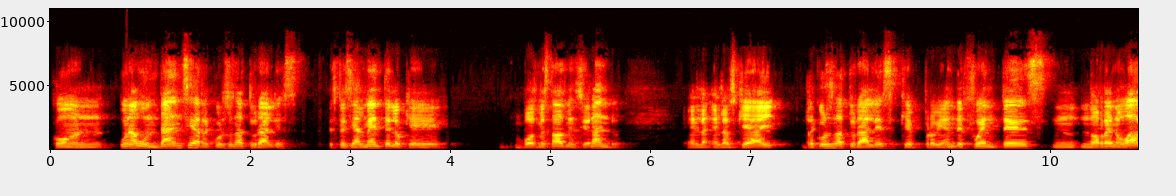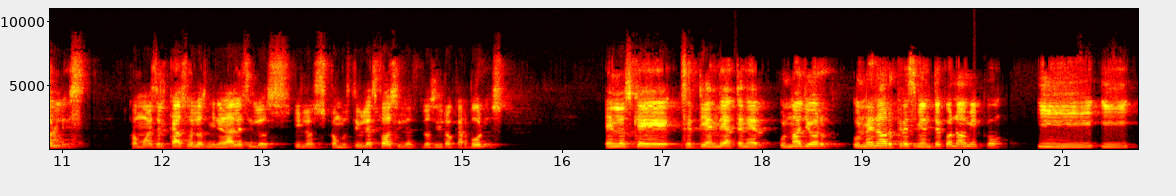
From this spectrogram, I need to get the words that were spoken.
con una abundancia de recursos naturales, especialmente lo que vos me estabas mencionando, en, en los que hay recursos naturales que provienen de fuentes no renovables, como es el caso de los minerales y los, y los combustibles fósiles, los hidrocarburos en los que se tiende a tener un mayor, un menor crecimiento económico y,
